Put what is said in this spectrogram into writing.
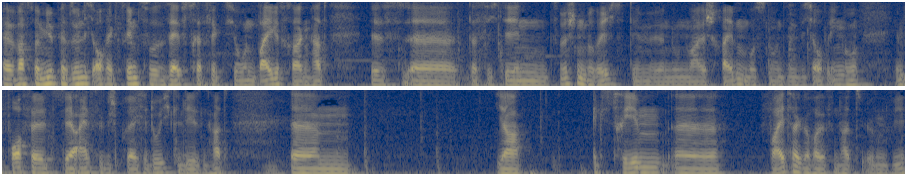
Äh, Was bei mir persönlich auch extrem zur Selbstreflexion beigetragen hat, ist, äh, dass ich den Zwischenbericht, den wir nun mal schreiben mussten und den sich auch Ingo im Vorfeld der Einzelgespräche durchgelesen hat, ähm, ja, extrem äh, weitergeholfen hat irgendwie,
